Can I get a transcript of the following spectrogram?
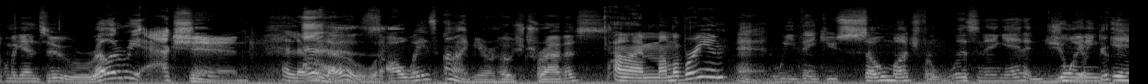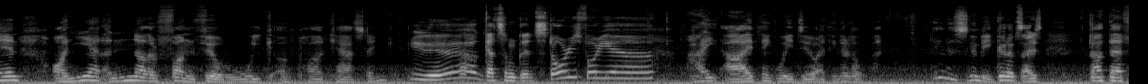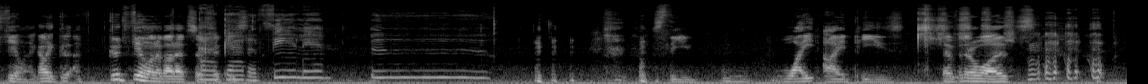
right, welcome again to Relative Reaction. Hello, Hello. As hello. always, I'm your host, Travis, I'm Mama Brian. and we thank you so much for listening in and joining Yep, yep. in on yet another fun filled week of podcasting. Yeah, got some good stories for you. I I think we do. I think there's a. I think this is gonna be a good episode. I just got that feeling. I got a good, a good feeling about episode I 56. got a feeling. Ooh. it was the white eyed peas, if there was.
